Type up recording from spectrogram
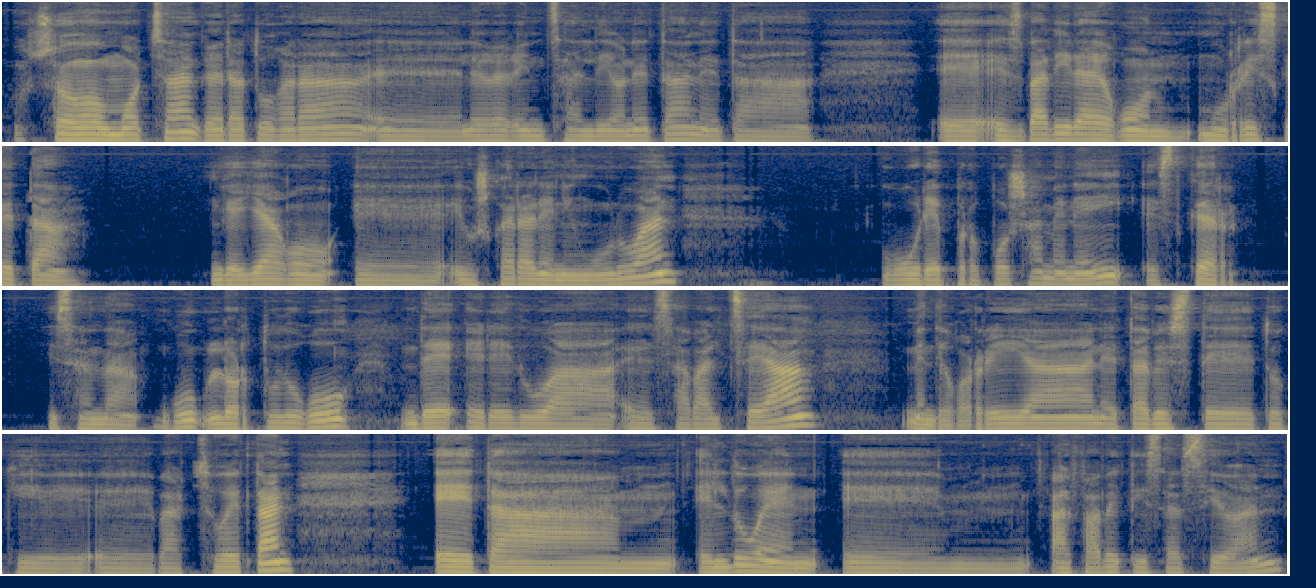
Oso motza geratu gara e, lege gintzaldi honetan, eta e, ez badira egon murrizketa gehiago e, Euskararen inguruan, gure proposamenei ezker izan da, guk lortu dugu de eredua e, zabaltzea, mendigorrian eta beste toki e, batzuetan, eta mm, helduen e, alfabetizazioan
